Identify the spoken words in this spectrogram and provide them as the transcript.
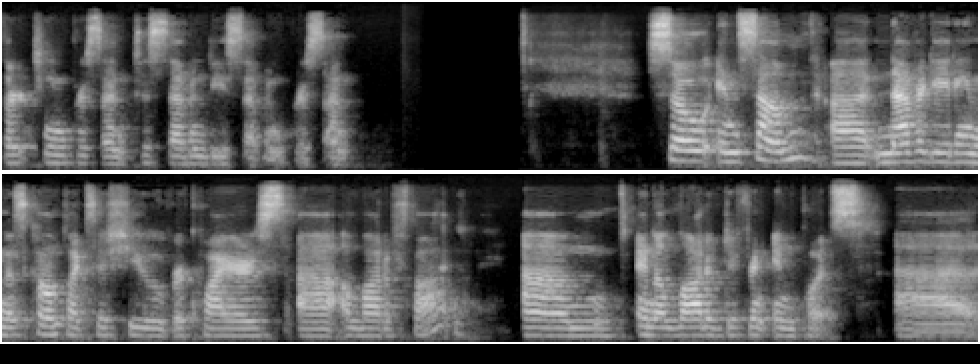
13% to 77%. So in sum, uh, navigating this complex issue requires uh, a lot of thought um, and a lot of different inputs, uh,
